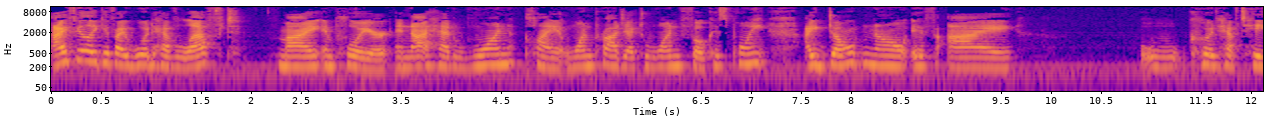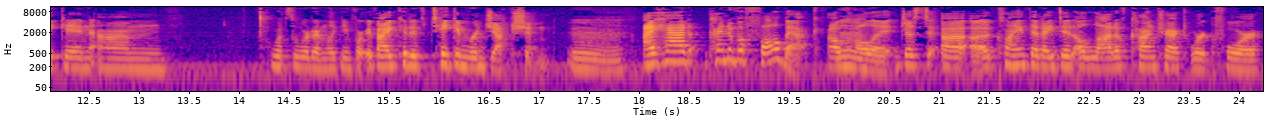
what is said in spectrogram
I feel like if I would have left my employer and not had one client, one project, one focus point, I don't know if I w- could have taken um, what's the word I'm looking for? If I could have taken rejection, I had kind of a fallback. I'll call it just a, a client that I did a lot of contract work for,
